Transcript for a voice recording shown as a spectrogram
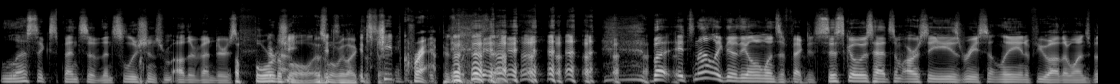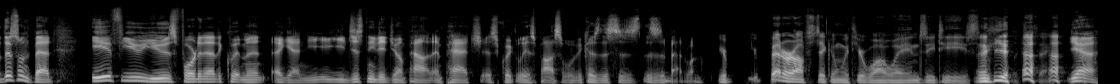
less expensive than solutions from other vendors. Affordable is what we like It's to say. It's cheap crap. But it's not like they're the only ones affected. Cisco has had some RCEs recently and a few other ones, but this one's bad. If you use Fortinet equipment, again, you, you just need to jump out and patch as quickly as possible because this is this is a bad one. you're you're better off sticking with your Huawei and ZTEs. yeah. Yeah,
